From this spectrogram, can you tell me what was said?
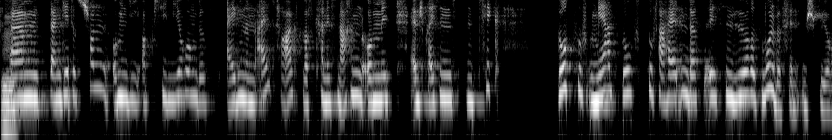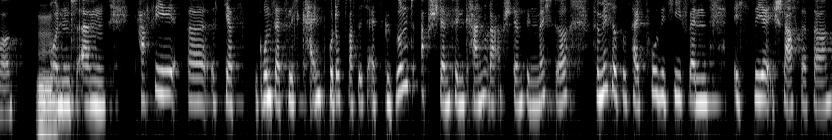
mhm. ähm, dann geht es schon um die Optimierung des eigenen Alltags. Was kann ich machen, um mich entsprechend einen Tick so zu, mehr so zu verhalten, dass ich ein höheres Wohlbefinden spüre. Mhm. Und ähm, Kaffee äh, ist jetzt grundsätzlich kein Produkt, was ich als gesund abstempeln kann oder abstempeln möchte. Für mich ist es halt positiv, wenn ich sehe, ich schlafe besser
